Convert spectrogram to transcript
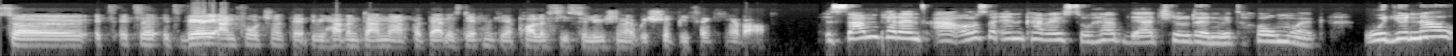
So it's it's a it's very unfortunate that we haven't done that, but that is definitely a policy solution that we should be thinking about. Some parents are also encouraged to help their children with homework. Would you now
